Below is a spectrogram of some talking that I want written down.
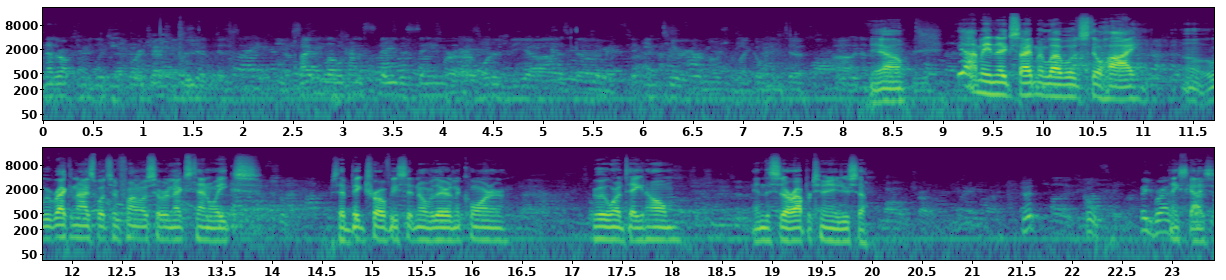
another opportunity for a championship. Does the excitement level kind of stay the same, or, or what are the, uh, the, the interior emotions like going into uh, another Yeah, playoff for you? yeah. I mean, the excitement level is still high. Uh, we recognize what's in front of us over the next ten weeks. It's that big trophy sitting over there in the corner. Really want to take it home, and this is our opportunity to do so. Good. Cool. Thank you, Brian. Thanks, guys.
